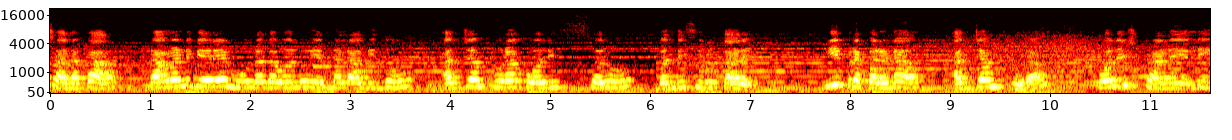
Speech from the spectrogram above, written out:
ಚಾಲಕ ದಾವಣಗೆರೆ ಮೂಲದವನು ಎನ್ನಲಾಗಿದ್ದು ಅಜ್ಜಂಪುರ ಪೊಲೀಸರು ಬಂಧಿಸಿರುತ್ತಾರೆ. ಈ ಪ್ರಕರಣ ಅಜ್ಜಂಪುರ ಪೊಲೀಸ್ ಠಾಣೆಯಲ್ಲಿ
